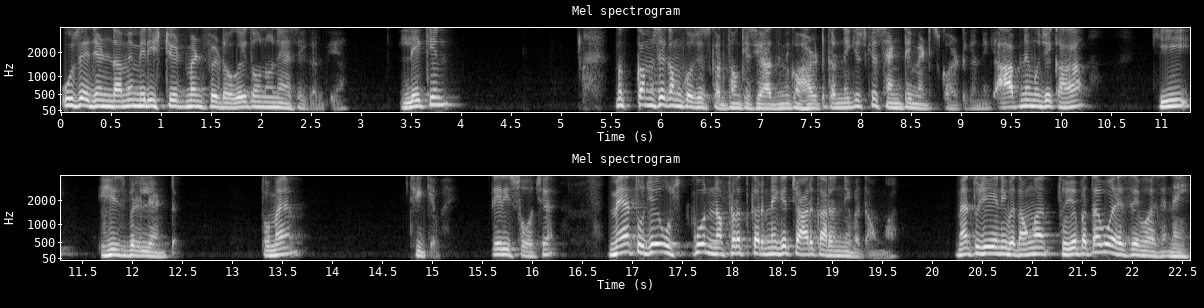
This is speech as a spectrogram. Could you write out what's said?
उस एजेंडा में मेरी स्टेटमेंट फिट हो गई तो उन्होंने ऐसे कर दिया। लेकिन मैं कम से कम कोशिश करता हूँ किसी आदमी को हर्ट करने की उसके सेंटिमेंट्स को हर्ट करने की। आपने मुझे कहा कि ही इज़ ब्रिलियंट तो मैं ठीक है भाई। तेरी सोच है। मैं तुझे उसको नफरत करने के चार कारण नहीं बताऊँगा। मैं तुझे ये नहीं बताऊँगा, तुझे पता वो ऐसे वो ऐसे? नहीं।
